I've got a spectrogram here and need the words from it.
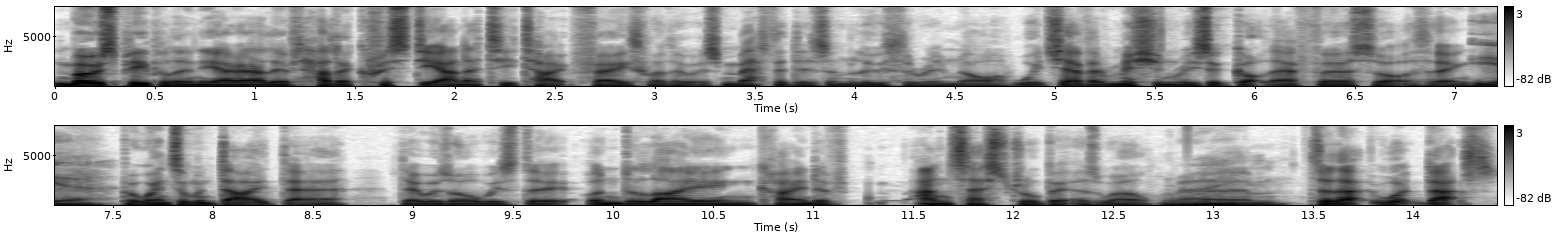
most people in the area I lived had a Christianity type faith, whether it was Methodism, Lutheran, or whichever missionaries had got there first, sort of thing. Yeah. But when someone died there, there was always the underlying kind of ancestral bit as well. Right. Um, so that what that's.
